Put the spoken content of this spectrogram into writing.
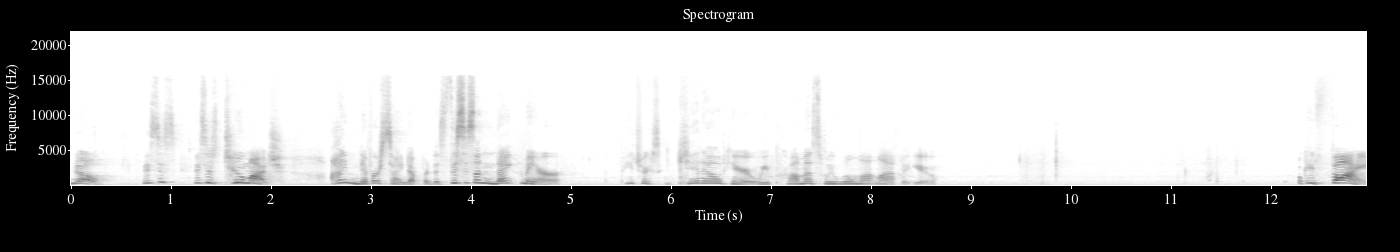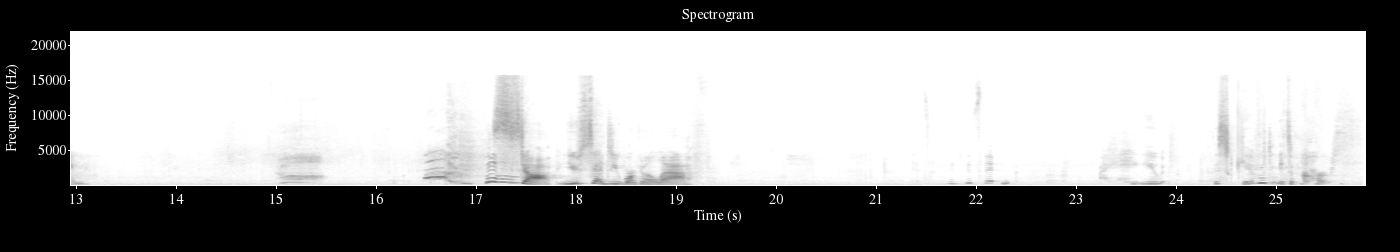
No, this is this is too much. I never signed up for this. This is a nightmare. Beatrix, get out here. We promise we will not laugh at you. Okay, fine. Stop. You said you weren't gonna laugh. It's amazing. I hate you. This gift, it's a curse.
